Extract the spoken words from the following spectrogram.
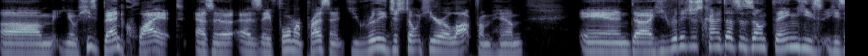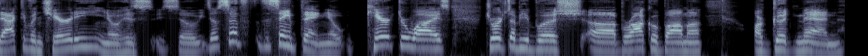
Um, you know, he's been quiet as a as a former president. You really just don't hear a lot from him and uh, he really just kind of does his own thing. He's he's active in charity, you know. His so he does the same thing, you know. Character wise, George W. Bush, uh, Barack Obama are good men.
